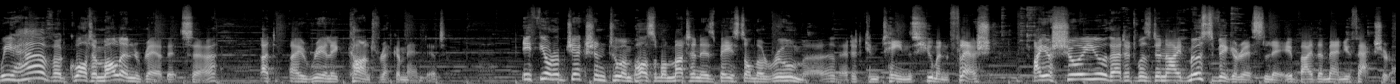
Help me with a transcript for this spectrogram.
We have a Guatemalan rarebit, sir, but I really can't recommend it. If your objection to impossible mutton is based on the rumor that it contains human flesh, I assure you that it was denied most vigorously by the manufacturer.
